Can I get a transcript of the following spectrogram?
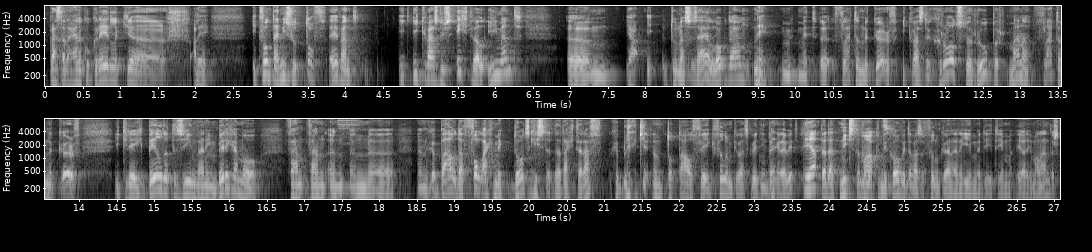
Ik was daar eigenlijk ook redelijk... eh allee, ik vond dat niet zo tof, hè, want ik, ik was dus echt wel iemand... ehm, ja, toen als ze zeiden lockdown... Nee, met eh, flatten the curve. Ik was de grootste roeper. Mannen, flatten the curve. Ik kreeg beelden te zien van in Bergamo van, van een, een, eh, een gebouw dat vol lag met doodskisten. Dat achteraf gebleken een totaal fake filmpje was. Ik weet niet of je dat weet. Ja. Dat had niks te maken met COVID. Dat was een filmpje van heel iemand anders.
